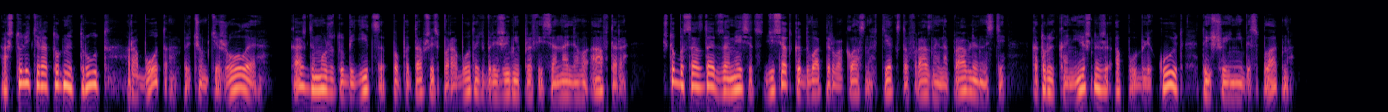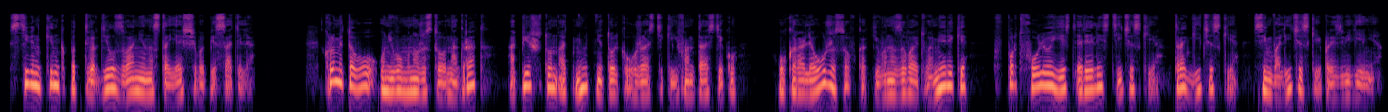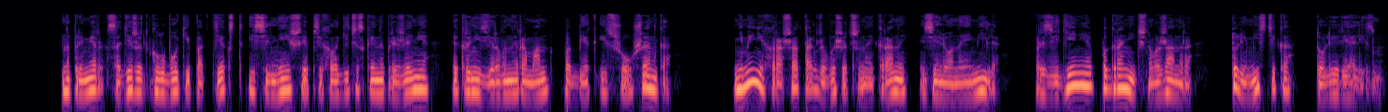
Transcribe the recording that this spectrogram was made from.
А что литературный труд, работа, причем тяжелая, каждый может убедиться, попытавшись поработать в режиме профессионального автора, чтобы создать за месяц десятка-два первоклассных текстов разной направленности, которые, конечно же, опубликуют, да еще и не бесплатно. Стивен Кинг подтвердил звание настоящего писателя. Кроме того, у него множество наград, а пишет он отнюдь не только ужастики и фантастику. У «Короля ужасов», как его называют в Америке, в портфолио есть реалистические, трагические, символические произведения. Например, содержит глубокий подтекст и сильнейшее психологическое напряжение экранизированный роман «Побег из Шоушенка». Не менее хороша также вышедшая на экраны «Зеленая миля», Произведение пограничного жанра, то ли мистика, то ли реализм.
